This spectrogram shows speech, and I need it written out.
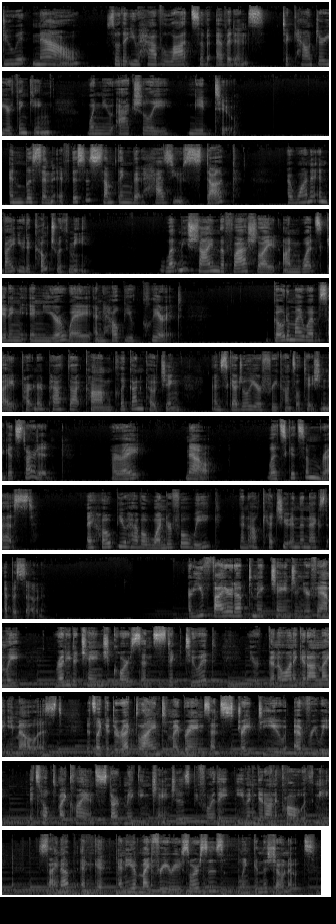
Do it now so that you have lots of evidence to counter your thinking when you actually need to. And listen, if this is something that has you stuck, I want to invite you to coach with me. Let me shine the flashlight on what's getting in your way and help you clear it. Go to my website, partneredpath.com, click on coaching, and schedule your free consultation to get started. All right? Now, let's get some rest. I hope you have a wonderful week and I'll catch you in the next episode. Are you fired up to make change in your family? Ready to change course and stick to it? You're gonna want to get on my email list. It's like a direct line to my brain sent straight to you every week. It's helped my clients start making changes before they even get on a call with me. Sign up and get any of my free resources, link in the show notes.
